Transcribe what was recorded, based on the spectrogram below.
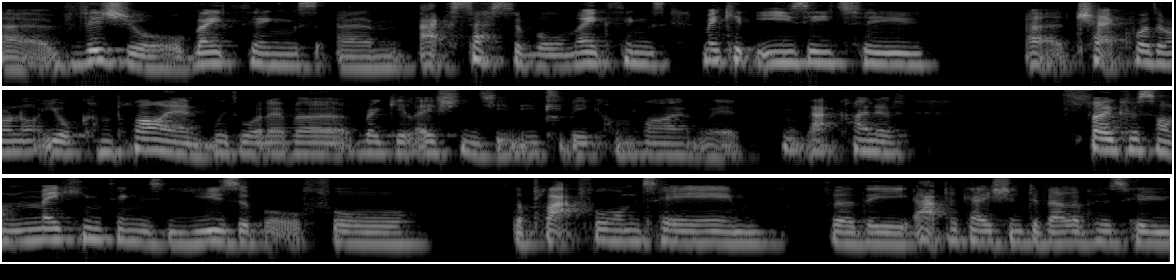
uh, visual, make things um, accessible, make things, make it easy to uh, check whether or not you're compliant with whatever regulations you need to be compliant with. That kind of focus on making things usable for the platform team, for the application developers who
